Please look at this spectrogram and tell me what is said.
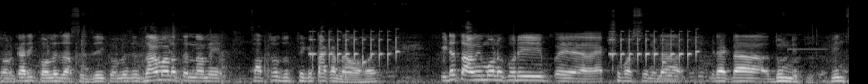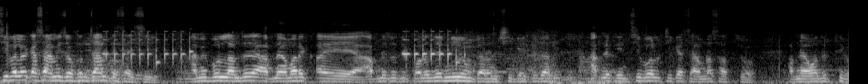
সরকারি কলেজ আছে, যেই কলেজে জামানতের নামে ছাত্রদের থেকে টাকা নেওয়া হয়। এটা তো আমি মনে করি একশো পার্সেন্ট এটা এটা একটা দুর্নীতি। প্রিন্সিপালের কাছে আমি যখন জানতে চাইছি, আমি বললাম যে আপনি আমার আপনি যদি কলেজের নিয়ম কারণ শিখাইতে যান, আপনি প্রিন্সিপাল ঠিক আছে, আমরা ছাত্র, আপনি আমাদের থেকে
